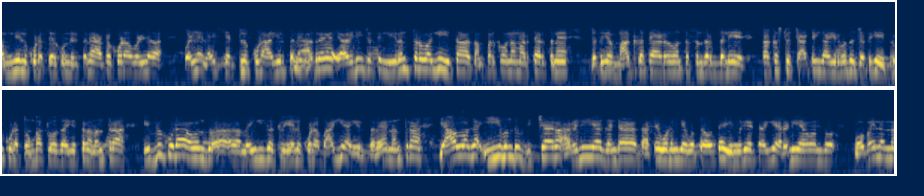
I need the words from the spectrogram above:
ಕಂಪ್ನಿಯಲ್ಲೂ ಕೂಡ ಸೇರ್ಕೊಂಡಿರ್ತಾನೆ. ಆತ ಕೂಡ ಒಳ್ಳೆ ಒಳ್ಳೆ ಲೈಫ್ ಸೆಟ್ಲ್ ಕೂಡ ಆಗಿರ್ತಾನೆ. ಆದ್ರೆ ಹರಿಣಿ ಜೊತೆ ನಿರಂತರವಾಗಿ ಈತ ಸಂಪರ್ಕವನ್ನ ಮಾಡ್ತಾ ಇರ್ತಾನೆ, ಜೊತೆಗೆ ಮಾತುಕತೆ ಆಡುವಂತ ಸಂದರ್ಭದಲ್ಲಿ ಸಾಕಷ್ಟು ಚಾಟಿಂಗ್ ಆಗಿರ್ಬೋದು, ಜೊತೆಗೆ ಇಬ್ರು ಕೂಡ ತುಂಬಾ ಕ್ಲೋಸ್ ಆಗಿರ್ತಾರೆ. ನಂತರ ಇಬ್ರು ಕೂಡ ಒಂದು ಲೈಂಗಿಕ ಕ್ರಿಯೆಯಲ್ಲೂ ಕೂಡ ಭಾಗಿಯಾಗಿರ್ತಾರೆ. ನಂತರ ಯಾವಾಗ ಈ ಒಂದು ವಿಚಾರ ಅರಣಿಯ ಗಂಡ ದಾಸೇಗೌಡನ್ಗೆ ಗೊತ್ತಾಗುತ್ತೆ ಇಮಿಡಿಯೇಟ್ ಆಗಿ ಅರಣಿಯ ಒಂದು ಮೊಬೈಲ್ ಅನ್ನ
